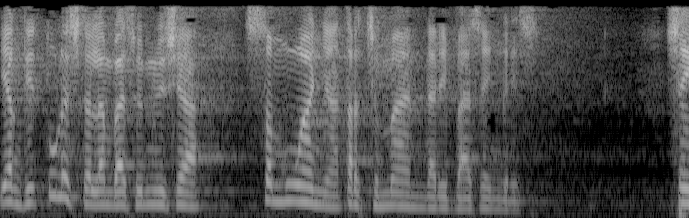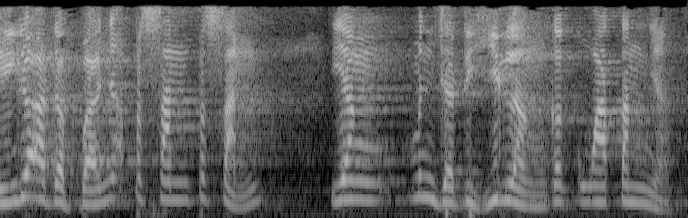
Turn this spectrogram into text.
yang ditulis dalam bahasa Indonesia semuanya terjemahan dari bahasa Inggris. Sehingga ada banyak pesan-pesan yang menjadi hilang kekuatannya,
